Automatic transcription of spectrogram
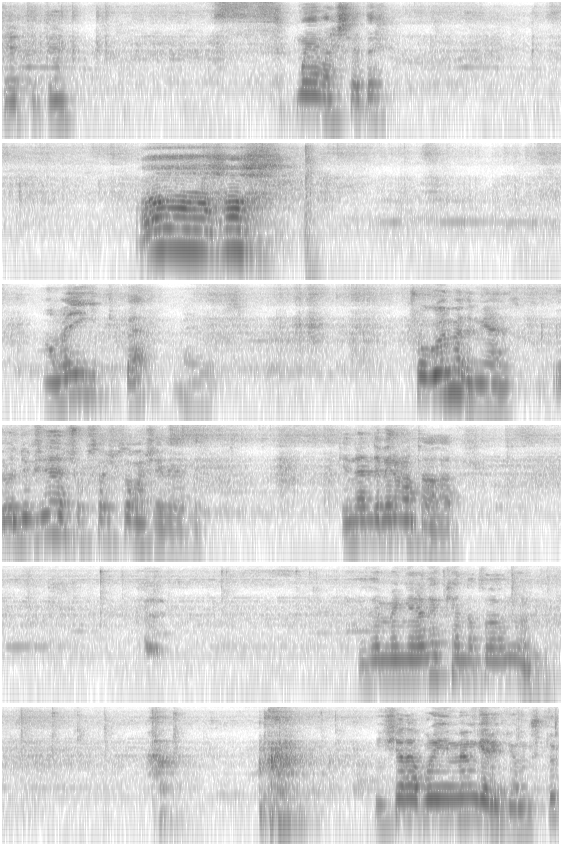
Gerçekten sıkmaya başladı. Ah ah. Ama iyi gittik be. Evet. Çok ölmedim yani. Öldüğüm şeyler çok saçma sapan şeylerdi. Genelde benim hatalarım. Zaten ben genelde kendi hatalarımla öldüm. İnşallah buraya inmem gerekiyormuştur.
